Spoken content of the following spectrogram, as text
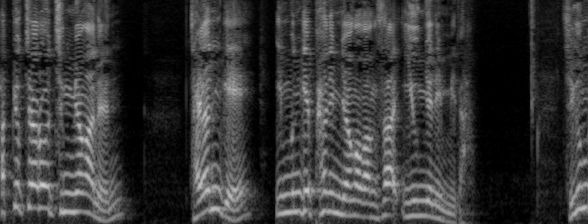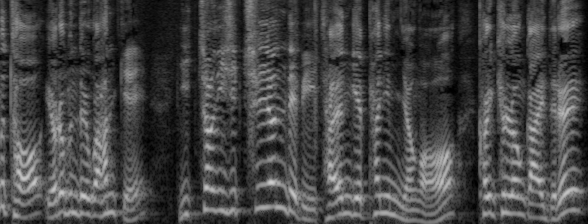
합격자로 증명하는 자연계 인문계 편입 영어 강사 이웅년입니다. 지금부터 여러분들과 함께 2027년 대비 자연계 편입 영어 커리큘럼 가이드를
